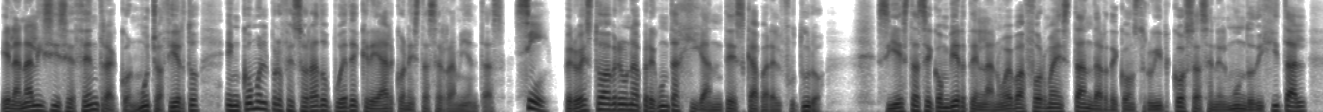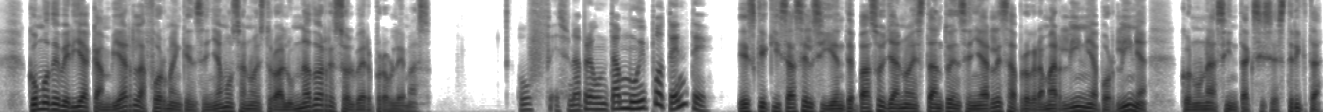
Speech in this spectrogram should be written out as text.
El análisis se centra, con mucho acierto, en cómo el profesorado puede crear con estas herramientas. Sí. Pero esto abre una pregunta gigantesca para el futuro. Si esta se convierte en la nueva forma estándar de construir cosas en el mundo digital, ¿cómo debería cambiar la forma en que enseñamos a nuestro alumnado a resolver problemas? Uf, es una pregunta muy potente es que quizás el siguiente paso ya no es tanto enseñarles a programar línea por línea, con una sintaxis estricta.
